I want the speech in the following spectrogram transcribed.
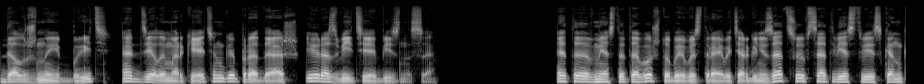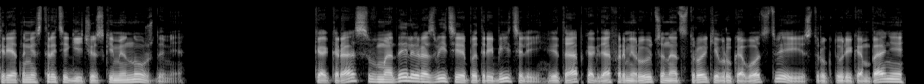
должны быть отделы маркетинга, продаж и развития бизнеса. Это вместо того, чтобы выстраивать организацию в соответствии с конкретными стратегическими нуждами. Как раз в модели развития потребителей этап, когда формируются надстройки в руководстве и структуре компании,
